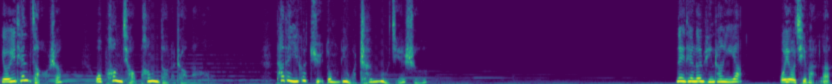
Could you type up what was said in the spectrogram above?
有一天早上，我碰巧碰到了赵曼红，她的一个举动令我瞠目结舌。那天跟平常一样，我又起晚了，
